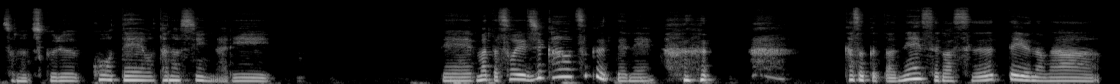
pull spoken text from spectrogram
その作る工程を楽しんだり、で、またそういう時間を作ってね、家族とね、過ごすっていうのが、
